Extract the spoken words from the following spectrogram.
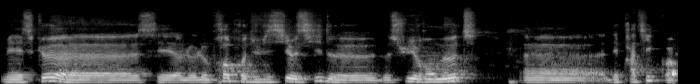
Mais est-ce que c'est le, propre du VC aussi de, de suivre en meute des pratiques quoi?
